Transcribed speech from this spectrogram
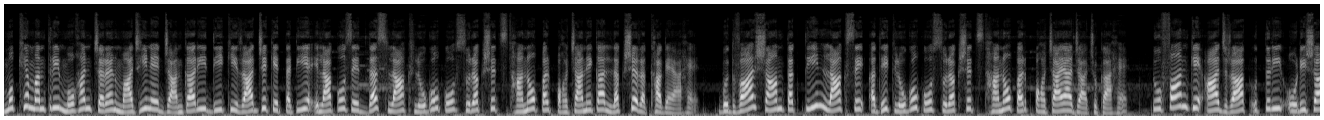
मुख्यमंत्री मोहन चरण माझी ने जानकारी दी कि राज्य के तटीय इलाकों से 10 लाख लोगों को सुरक्षित स्थानों पर पहुँचाने का लक्ष्य रखा गया है। बुधवार शाम तक तीन लाख से अधिक लोगों को सुरक्षित स्थानों पर पहुँचाया जा चुका है। तूफ़ान के आज रात उत्तरी ओडिशा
